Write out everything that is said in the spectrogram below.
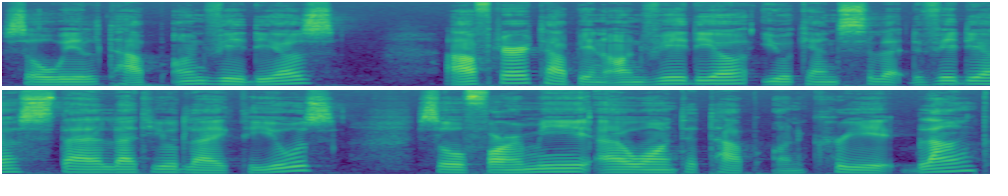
So we'll tap on videos after tapping on video, you can select the video style that you'd like to use. So for me, I want to tap on create blank.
